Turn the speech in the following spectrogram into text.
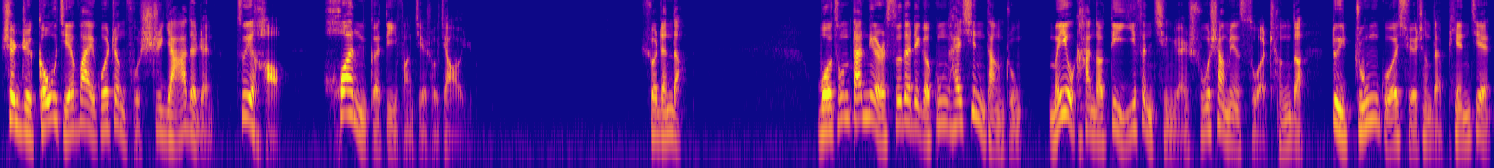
甚至勾结外国政府施压的人，最好换个地方接受教育。”说真的，我从丹尼尔斯的这个公开信当中没有看到第一份请愿书上面所称的对中国学生的偏见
